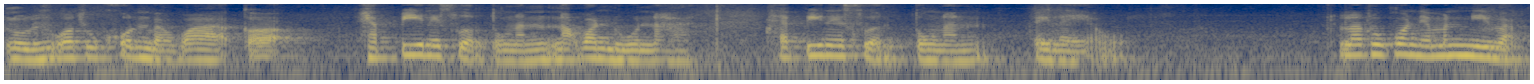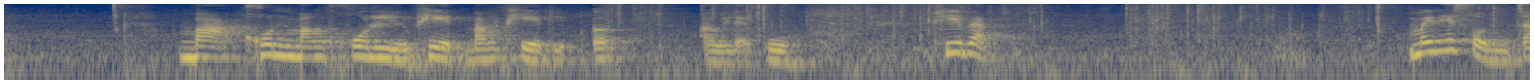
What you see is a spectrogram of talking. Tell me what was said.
หนูรู้สึกว่าทุกคนแบบว่า ก็แฮปปี้ในส่วนตรงนั้นณวันนู้นนะคะแฮปปี้ในส่วนตรงนั้นไปแล้ว แล้วทุกวันนี้มันมีแบบ บางคนบางคนหรือเพจบางเพจ เออเอาอีกแล้วกูที่แบบ ไม่ได้สนใจ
